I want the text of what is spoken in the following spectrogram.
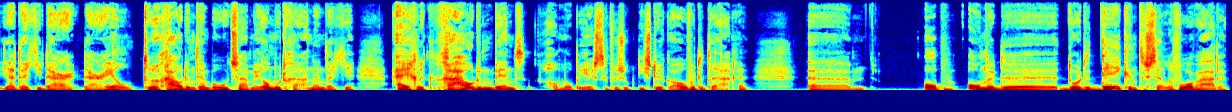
ja, dat je daar, daar heel terughoudend en behoedzaam mee om moet gaan. En dat je eigenlijk gehouden bent om op eerste verzoek die stukken over te dragen. op onder de, door de deken te stellen voorwaarden.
